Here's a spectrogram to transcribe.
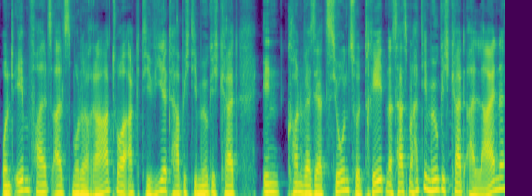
und ebenfalls als Moderator aktiviert, habe ich die Möglichkeit in Konversation zu treten. Das heißt, man hat die Möglichkeit alleine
